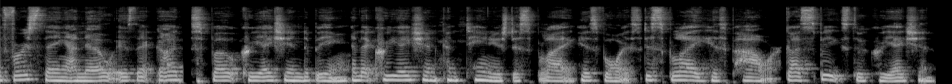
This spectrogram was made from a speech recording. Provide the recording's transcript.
The first thing I know is that God spoke creation into being and that creation continues to display his voice, display his power. God speaks through creation.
